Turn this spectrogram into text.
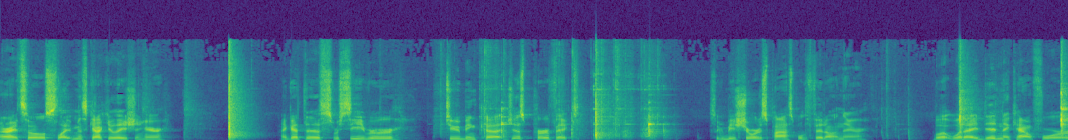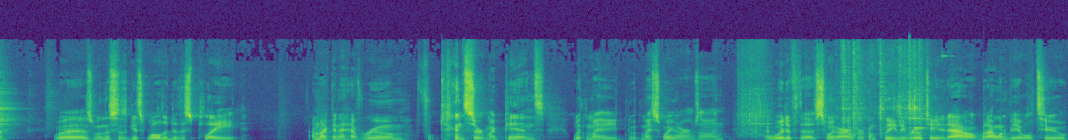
All right, so slight miscalculation here. I got this receiver tubing cut just perfect. So it can be as short as possible to fit on there. But what I didn't account for was when this is, gets welded to this plate, I'm not gonna have room for, to insert my pins with my with my swing arms on. I would if the swing arms were completely rotated out, but I want to be able to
